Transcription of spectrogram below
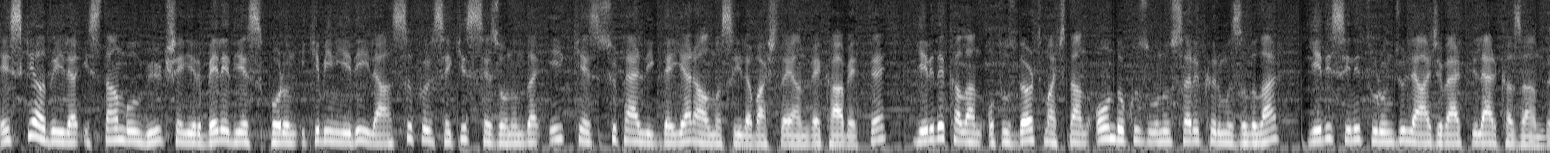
Eski adıyla İstanbul Büyükşehir Belediyespor'un 2007 ila 08 sezonunda ilk kez Süper Lig'de yer almasıyla başlayan rekabette, geride kalan 34 maçtan 19'unu sarı kırmızılılar, 7'sini turuncu lacivertliler kazandı.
